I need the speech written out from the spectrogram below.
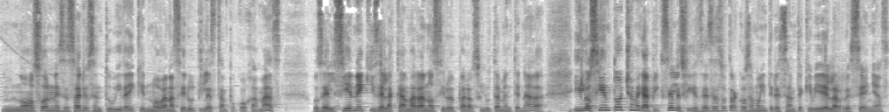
no son necesarios en tu vida y que no van a ser útiles tampoco jamás. O sea, el 100X de la cámara no sirve para absolutamente nada. Y los 108 megapíxeles, fíjense, esa es otra cosa muy interesante que vi de las reseñas.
